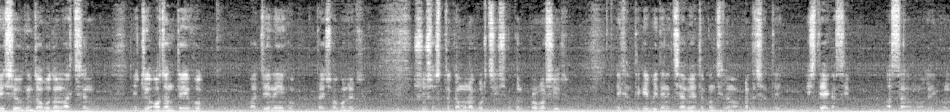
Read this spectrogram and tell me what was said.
দেশেও কিন্তু অবদান রাখছেন। এটি অজান্তেই হোক বা জেনেই হোক, তাই সকলের সুস্বাস্থ্য কামনা করছি সকল প্রবাসীর। এখান থেকে বিদায় নিচ্ছি। আমি এতক্ষণ ছিলাম আপনাদের সাথে ইশতিয়াক আসিফ। আসসালামু আলাইকুম।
